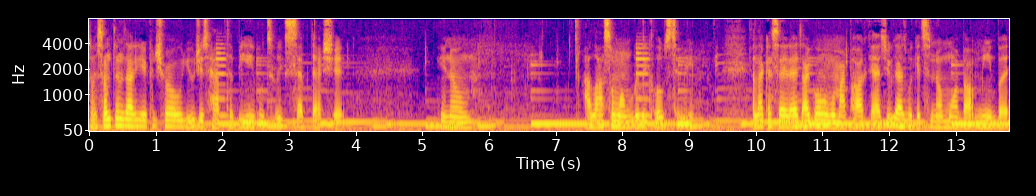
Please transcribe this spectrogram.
When something's out of your control, you just have to be able to accept that shit. You know, I lost someone really close to me. And like I said, as I go on with my podcast, you guys will get to know more about me, but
